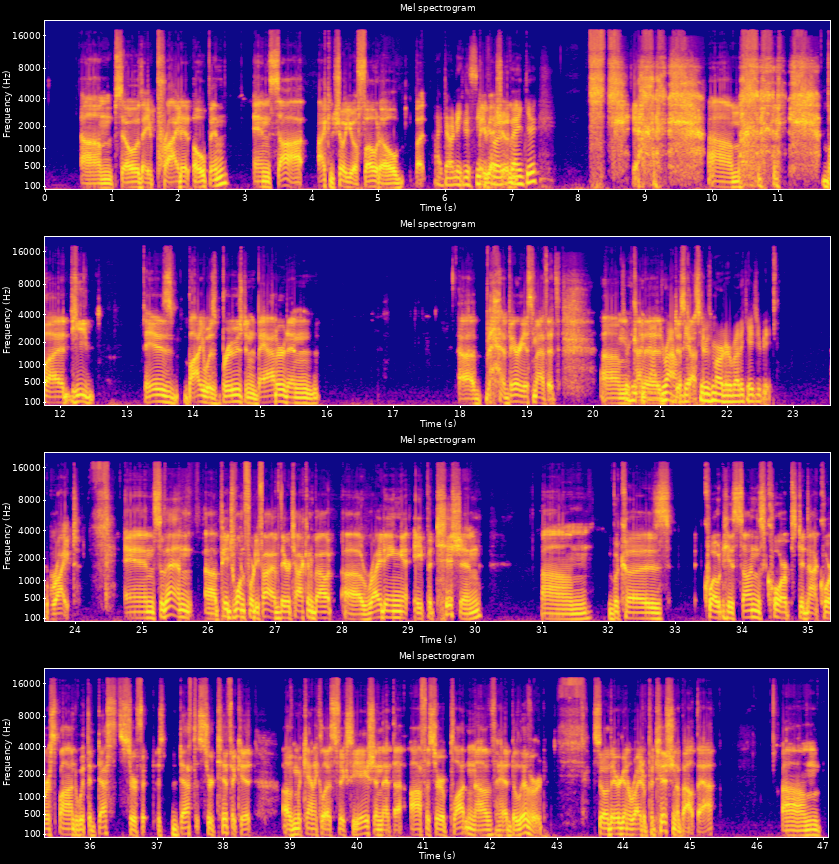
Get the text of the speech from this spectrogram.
Um, so they pried it open and saw, I can show you a photo, but I don't need to see maybe a photo. Thank you. yeah. Um, but he, his body was bruised and battered and uh, various methods. Um, so kind of disgusting. Yes, he was murdered by the KGB. Right. And so then, uh, page 145, they were talking about uh, writing a petition um, because, quote, his son's corpse did not correspond with the death, surf- death certificate of mechanical asphyxiation that the officer Platonov had delivered. So they were going to write a petition about that. Um,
